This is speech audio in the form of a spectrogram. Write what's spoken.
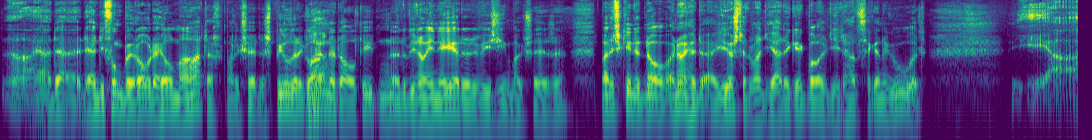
Nou ja, die, die- die vond ik bij Roda heel matig. Maar ik zei, dat speelde ik lang Ja. net altijd. En Dat was nou in de Eredivisie, maar ik zei ze. Maar is kind het nou, nou juist, want ja, ik wel, die had hartstikke goed. Ja,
